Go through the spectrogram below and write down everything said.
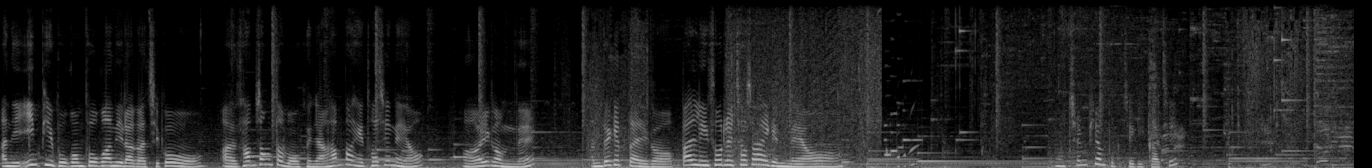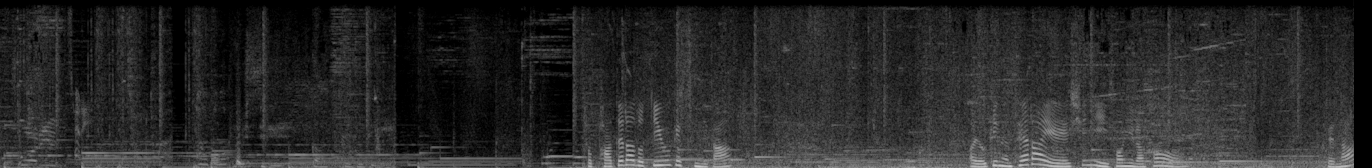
아니 인피 보건 보건이라 가지고 아 삼성도 뭐 그냥 한 방에 터지네요. 아 어이가 없네. 안 되겠다 이거. 빨리 소를 찾아야겠네요 어, 챔피언 복제기까지? 저 바드라도 띄우겠습니다 아 여기는 테라의 신이 이성이라서 되나?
